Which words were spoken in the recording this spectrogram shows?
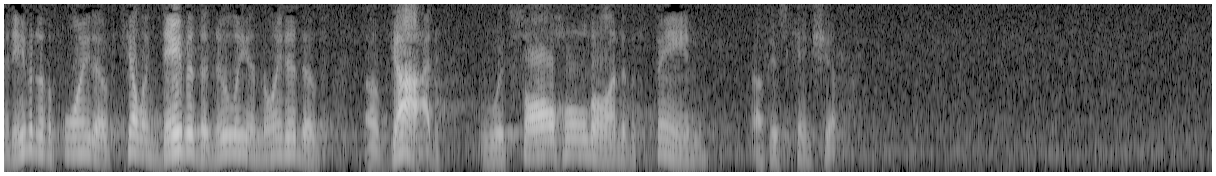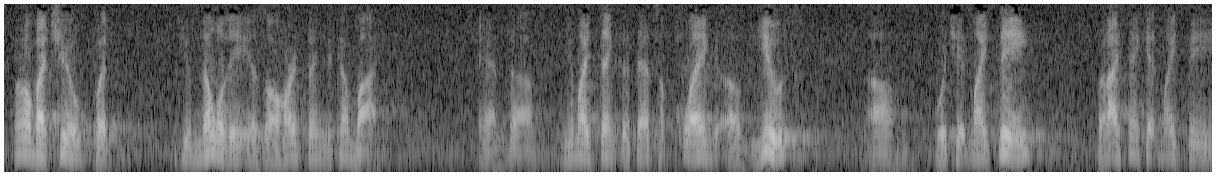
And even to the point of killing David, the newly anointed of, of God, would Saul hold on to the fame of his kingship. I don't know about you, but humility is a hard thing to come by. And uh, you might think that that's a plague of youth, um, which it might be, but I think it might be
